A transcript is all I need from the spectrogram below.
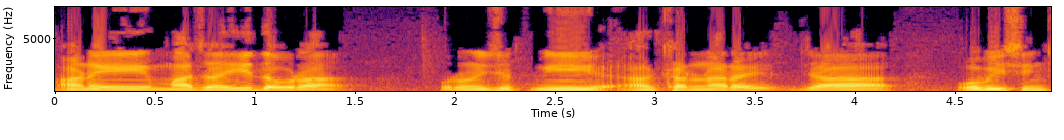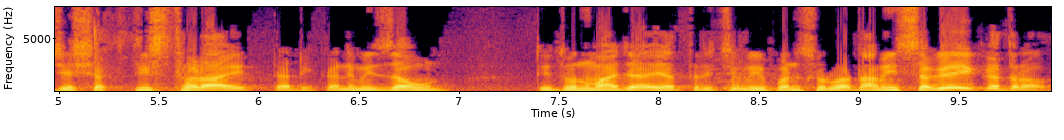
आणि माझाही दौरा पूर्वनियोजित मी करणार आहे. ज्या ओबीसींचे शक्तीस्थळं आहेत त्या ठिकाणी मी जाऊन तिथून माझ्या यात्रेची मी पण सुरुवात आम्ही सगळे एकत्र आहोत.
